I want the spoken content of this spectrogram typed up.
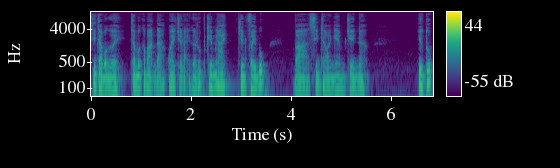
Xin chào mọi người, chào mừng các bạn đã quay trở lại group Kiếm Like trên Facebook Và xin chào anh em trên uh, Youtube.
